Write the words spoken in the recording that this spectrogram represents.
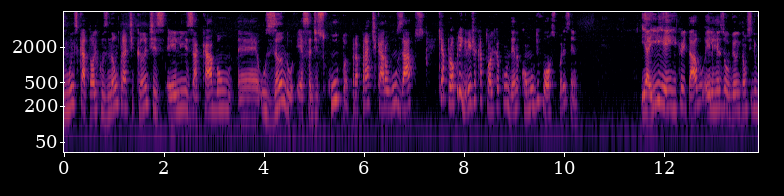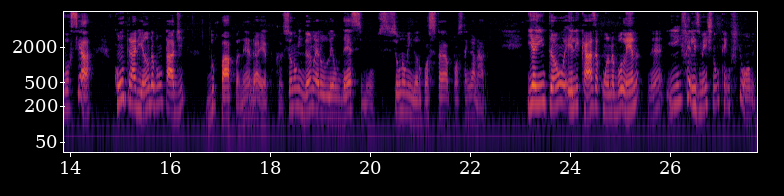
muitos católicos não praticantes eles acabam é, usando essa desculpa para praticar alguns atos que a própria Igreja Católica condena, como o divórcio, por exemplo. E aí Henrique VIII ele resolveu então se divorciar, contrariando a vontade do Papa, né, da época. Se eu não me engano, era o Leão X, se eu não me engano, posso estar, posso estar enganado. E aí então ele casa com Ana Bolena, né, e infelizmente não tem um filho homem.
